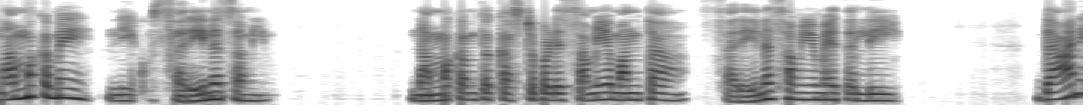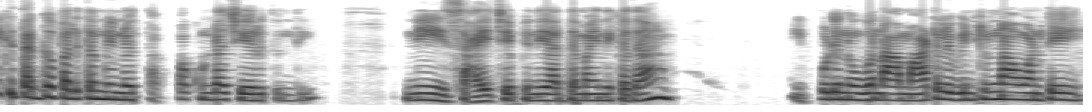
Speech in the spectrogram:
నమ్మకమే నీకు సరైన సమయం. నమ్మకంతో కష్టపడే సమయం అంతా సరైన సమయమే తల్లి. దానికి తగ్గ ఫలితం నిన్ను తప్పకుండా చేరుతుంది. నీ సాయి చెప్పింది అర్థమైంది కదా? ఇప్పుడు నువ్వు నా మాటలు వింటున్నావు అంటే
